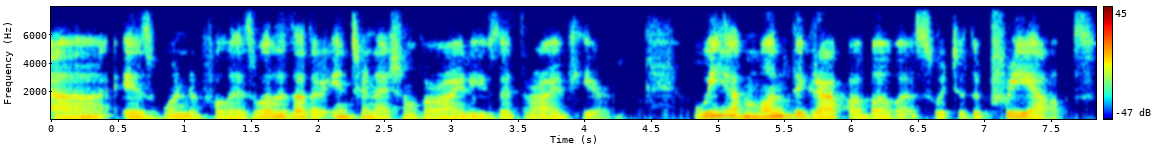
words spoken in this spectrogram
uh, is wonderful, as well as other international varieties that thrive here. We have Monte Grappa above us, which is the pre-Alps.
